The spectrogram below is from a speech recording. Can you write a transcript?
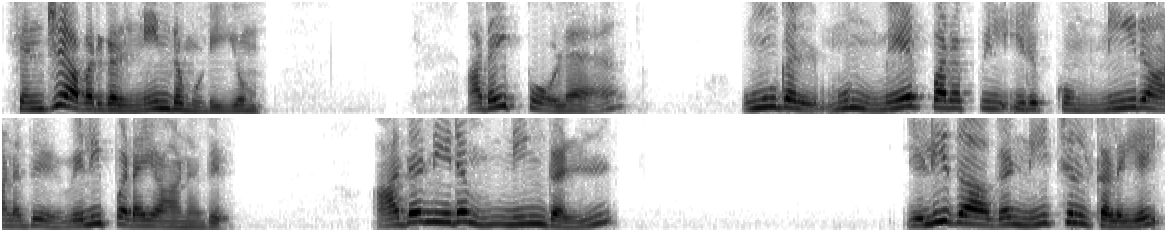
சென்று அவர்கள் நீந்த முடியும். அதைப்போல உங்கள் முன் மேற்பரப்பில் இருக்கும் நீரானது வெளிப்படையானது. அதனிடம் நீங்கள் எளிதாக நீச்சல் கலையை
